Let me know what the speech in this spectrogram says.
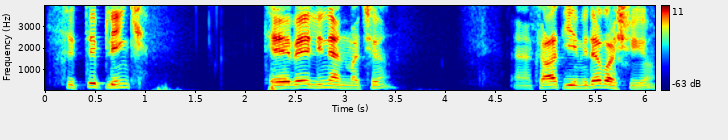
Stripling TV Linen maçı e, saat 20'de başlıyor.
